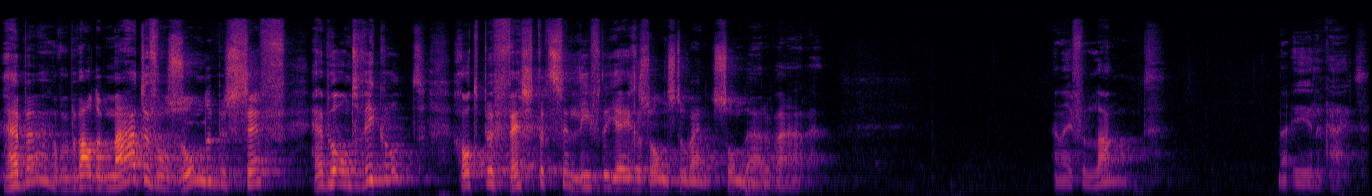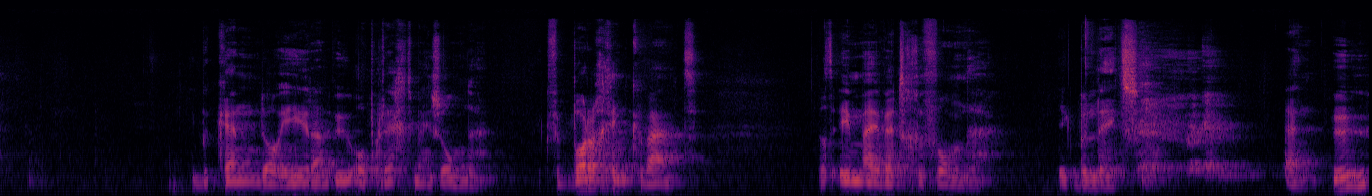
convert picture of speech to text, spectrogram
hebben, of een bepaalde mate van zondebesef hebben ontwikkeld. God bevestigt zijn liefde jegens ons toen wij nog zondaren waren. En hij verlangt naar eerlijkheid. Ik beken, o Heer, aan u oprecht mijn zonde. Ik verborg geen kwaad dat in mij werd gevonden. Ik beleed ze. En u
